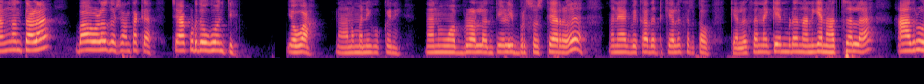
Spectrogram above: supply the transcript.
ಹಂಗಂತಾಳ? ಬಾ ಒಳಗೆ ಶಾಂತಕ್ಕ, ಚಾ ಕುಡ್ದೋಗು ಅಂತಿ. ಯವ್ವ, ನಾನು ಮನೆಗೆ ಹೋಗ್ತೀನಿ. ನಾನು ಒಬ್ರಲ್ಲ ಅಂತೇಳಿ ಇಬ್ರು ಸೊಸ್ತ್ಯಾರ, ಮನೆಯಾಗ ಬೇಕಾದಷ್ಟು ಕೆಲಸ ಇರ್ತಾವ. ಕೆಲಸನಕ್ಕೆ ಏನ್ ಬಿಡ, ನನಗೇನು ಹಚ್ಚಲ್ಲ. ಆದ್ರೂ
